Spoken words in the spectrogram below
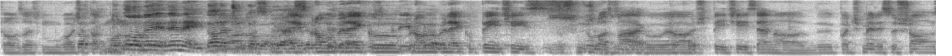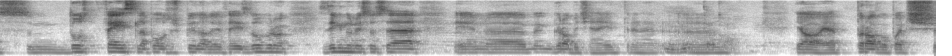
To zdaj smo mogoče tako malo. Tako, ne, ne, ne, daleč od toga. Ja, Ne, prav bi rekel, prav. bi rekel 5-6, Zaslužen 0 zmago, ja, tako. 5-6, eno, d- pač imeli so šans, dost face lepo so špilali, face dobro, zdignuli so se in uh, Grobič je, ne, trener. Uh, ja, je pravo, pač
